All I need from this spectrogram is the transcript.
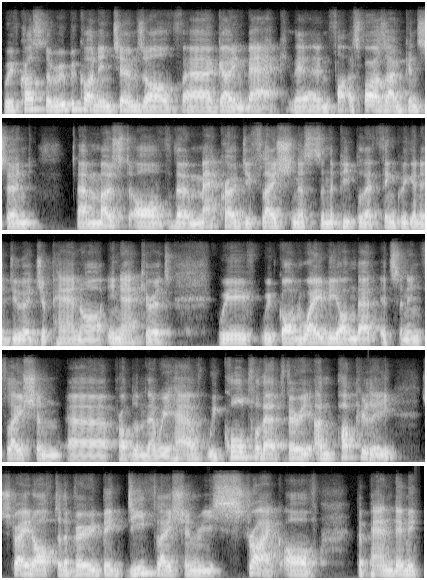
we've crossed the Rubicon in terms of uh, going back. And as far as I'm concerned, uh, most of the macro deflationists and the people that think we're going to do a Japan are inaccurate. We've we've gone way beyond that. It's an inflation uh, problem that we have. We called for that very unpopularly straight after the very big deflationary strike of the pandemic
